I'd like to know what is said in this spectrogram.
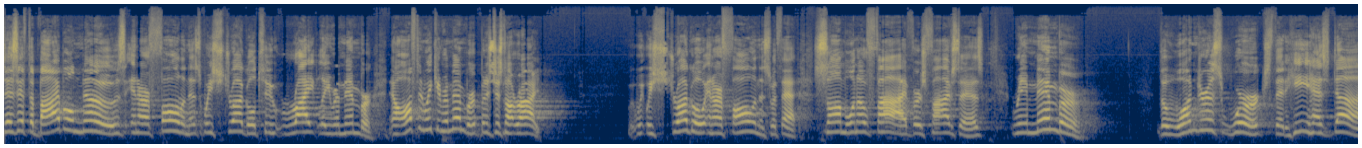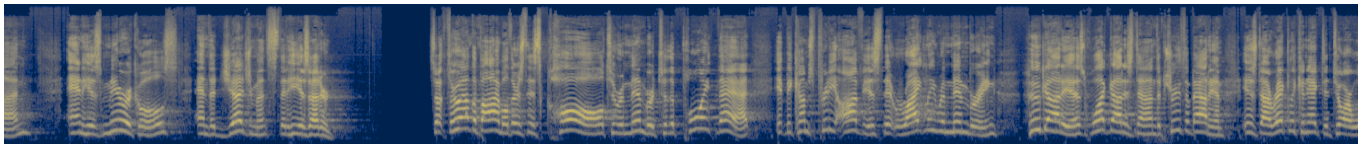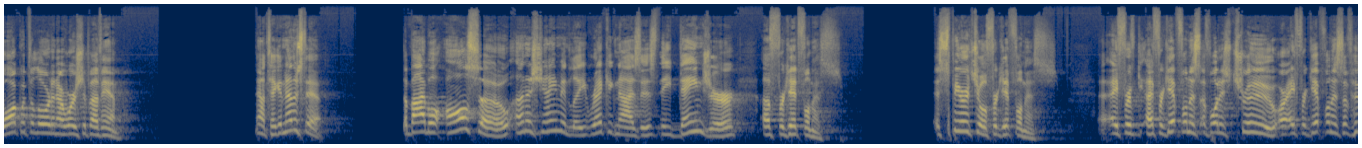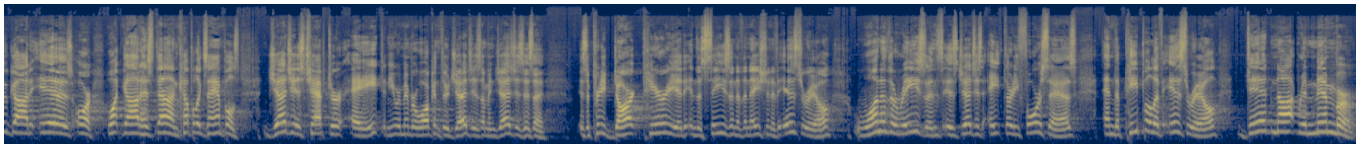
As if the Bible knows in our fallenness we struggle to rightly remember. Now, often we can remember, but it's just not right. We, we struggle in our fallenness with that. Psalm 105, verse 5 says, Remember the wondrous works that he has done and his miracles and the judgments that he has uttered. So, throughout the Bible, there's this call to remember to the point that it becomes pretty obvious that rightly remembering who God is, what God has done, the truth about Him is directly connected to our walk with the Lord and our worship of Him. Now, take another step. The Bible also unashamedly recognizes the danger of forgetfulness, spiritual forgetfulness a, for, a, forgetfulness of what is true or a forgetfulness of who God is or what God has done. Couple examples. Judges chapter 8, and you remember walking through Judges. I mean, Judges is a, is a pretty dark period in the season of the nation of Israel. One of the reasons is Judges 8:34 says, "And the people of Israel did not remember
